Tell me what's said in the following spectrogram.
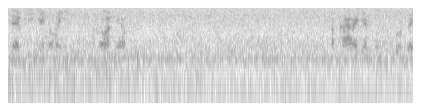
แค่พี่แกงเอาใหม่มันอ่อนแล้วาคาก็ยังต้นต้นได้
